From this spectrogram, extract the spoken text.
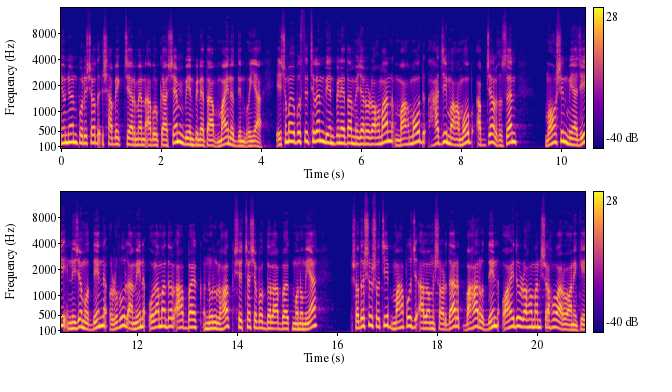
ইউনিয়ন পরিষদ সাবেক চেয়ারম্যান আবুল কাশেম, বিএনপি নেতা মাইনুদ্দিন ভূঁইয়া। এ সময় উপস্থিত ছিলেন বিএনপি নেতা মিজানুর রহমান, মাহমুদ হাজি মাহমুব, আফজাল হোসেন, মহসিন মিয়াজি, নিজামুদ্দিন, রুহুল আমিন ওলামা দল আহ্বায়ক নুরুল হক, স্বেচ্ছাসেবক দল আহ্বায়ক মনু মিয়া সদস্য সচিব মাহফুজ আলম সর্দার বাহার উদ্দিন ওয়াহিদুর রহমান সহ আরও অনেকে।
